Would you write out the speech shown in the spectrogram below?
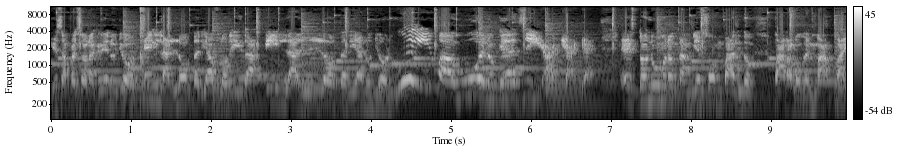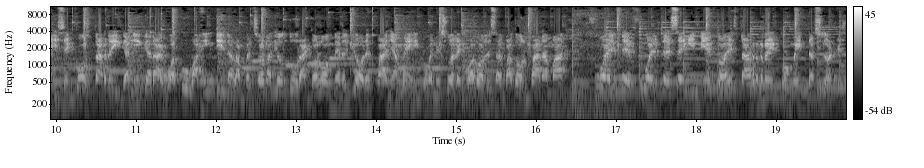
y esa persona que viene York en la Lotería Florida y la Lotería New York. ¡Uy, más bueno que así! Ay, ay, ay. Estos números también son válidos para los demás países. Costa Rica, Nicaragua, Cuba, Argentina, la persona de Honduras, Colombia, New York, España, México, Venezuela, Ecuador, El Salvador, Panamá. Fuerte, fuerte seguimiento a estas recomendaciones.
